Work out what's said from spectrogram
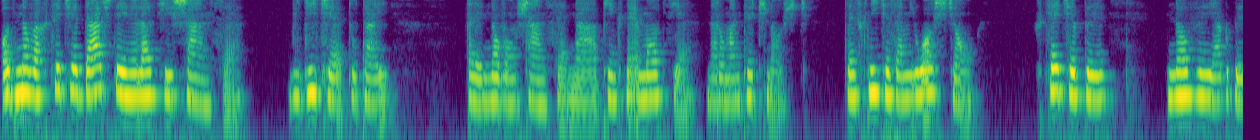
Od nowa chcecie dać tej relacji szansę. Widzicie tutaj e, nową szansę na piękne emocje, na romantyczność. Tęsknicie za miłością. Chcecie, by nowy jakby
